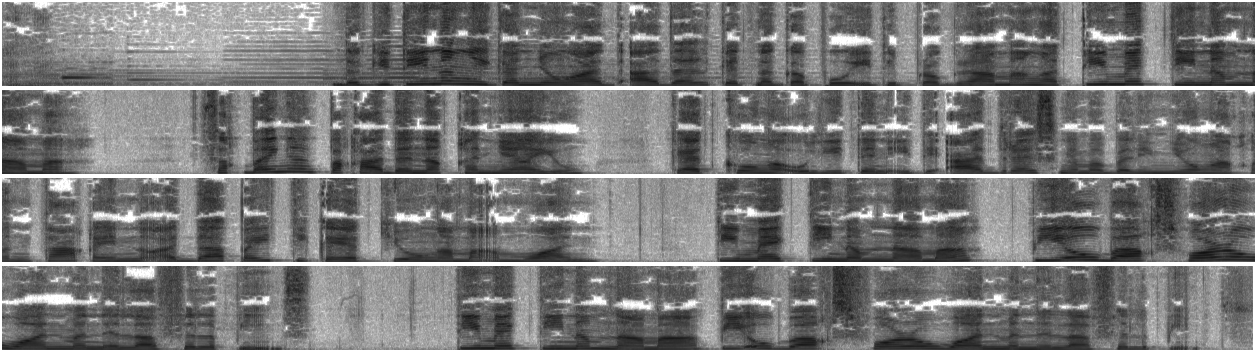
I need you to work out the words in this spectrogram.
Amen. Dagiti nang iganyo nga ad-adal ket nagapu iti programa nga Timek Tinam Nama. Sakbay ngagpakada na kanyayo, ket ko nga ulitin iti address nga mabalinyo nga kontaken no ad-dapay tikayatyo nga maamuan. Timek Tinam Nama, P.O. Box 401 Manila, Philippines. Timek Tinam Nama, P.O. Box 401 Manila, Philippines.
